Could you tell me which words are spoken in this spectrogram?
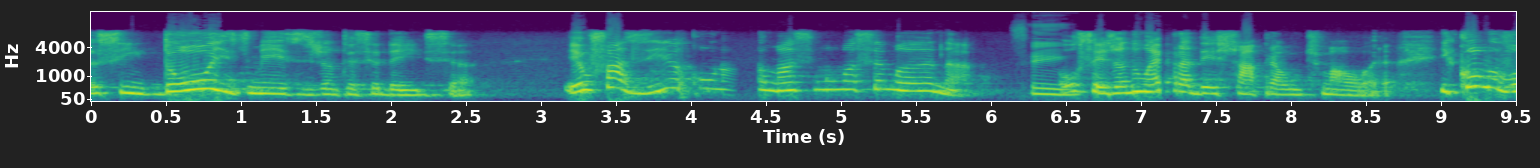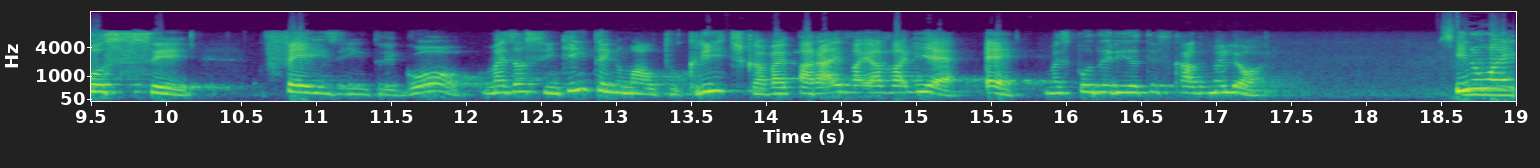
assim, dois meses de antecedência. Eu fazia com no máximo uma semana. Sim. Ou seja, não é para deixar para a última hora. E como você fez e entregou, mas assim, quem tem uma autocrítica vai parar e vai avaliar. É, mas poderia ter ficado melhor. Sim. E, não é,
